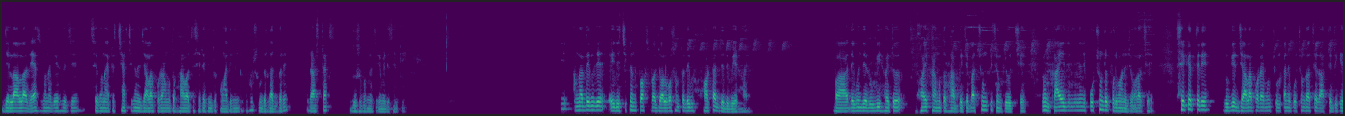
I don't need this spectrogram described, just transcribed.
যে লাল লাল র্যাশ গোনা বের হয়েছে সেখানে একটা ছ্যাঁকচিকানে জ্বালা পোড়ার মতো ভাব আছে, সেটা কিন্তু কমাতে কিন্তু খুব সুন্দর কাজ করে। রাস্টাক্স দুশো পনেরো এই মেডিসিনটি আমরা দেখবেন যে এই যে চিকেন পক্স বা জল বসন্ত দেখবেন হঠাৎ যদি বের হয় বা দেখবেন যে রুগী হয়তো ভয় খাওয়ার মতো ভাব পেয়েছে বা চমকি চমকি উঠছে এবং গায়ে দেখবেন যে প্রচণ্ড পরিমাণে জ্বর আছে, সেক্ষেত্রে রুগীর জ্বালা পড়া এবং চুলকানি প্রচণ্ড আছে রাতের দিকে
